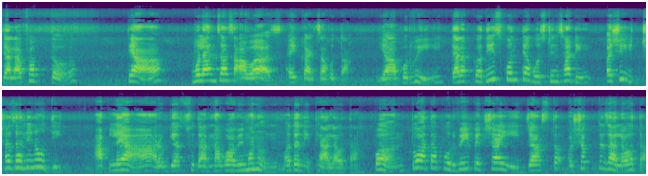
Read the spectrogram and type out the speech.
त्याला फक्त त्या मुलांचाच आवाज ऐकायचा होता. यापूर्वी त्याला कधीच कोणत्या गोष्टींसाठी अशी इच्छा झाली नव्हती. आपल्या आरोग्यात सुधारणा व्हावी म्हणून मदन इथे आला होता. पण तो आता पूर्वीपेक्षाही जास्त अशक्त झाला होता.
